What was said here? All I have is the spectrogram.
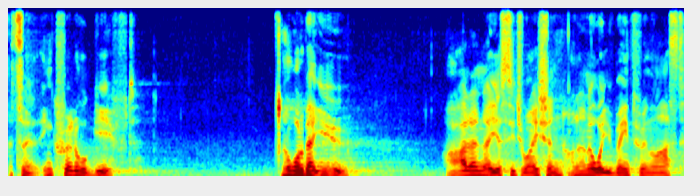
It's an incredible gift. And what about you? I don't know your situation. I don't know what you've been through in the last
